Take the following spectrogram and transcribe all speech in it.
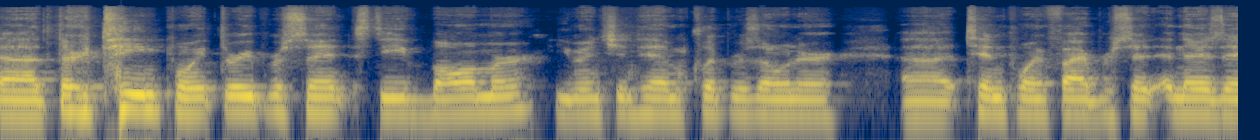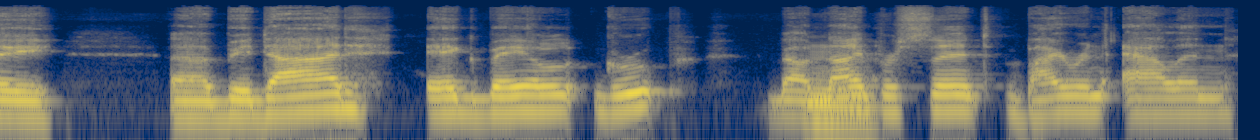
Uh, 13.3%. Steve Ballmer, you mentioned him, Clippers owner, uh, 10.5%. And there's a uh, Behdad Eghbal group, about mm. 9%. Byron Allen.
